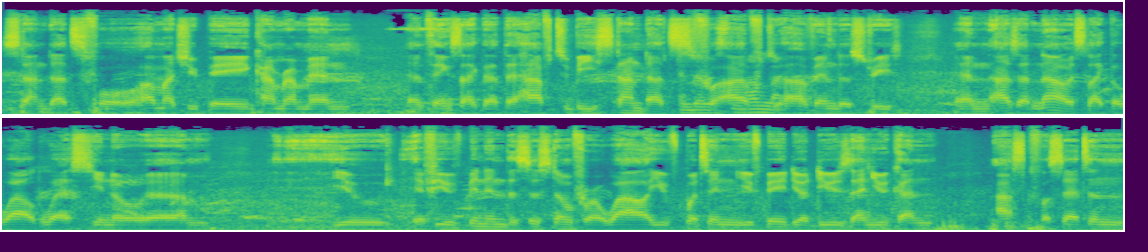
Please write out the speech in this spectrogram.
standards for how much you pay cameramen and things like that. There have to be standards for have to like have industries. And as of now, it's like the Wild West. You know, um, you if you've been in the system for a while, you've put in, you've paid your dues, then you can ask for certain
